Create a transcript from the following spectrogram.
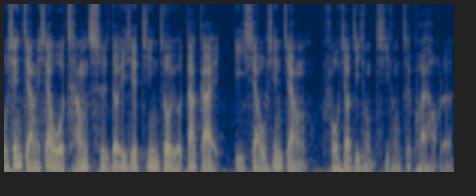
我先讲一下我常持的一些经咒，有大概以下。我先讲佛教系统系统这块好了。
